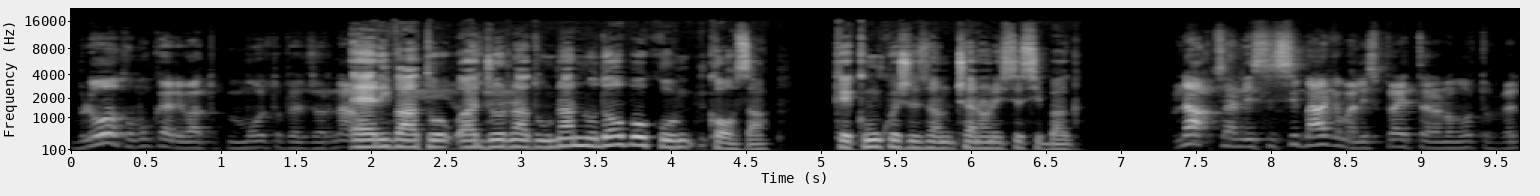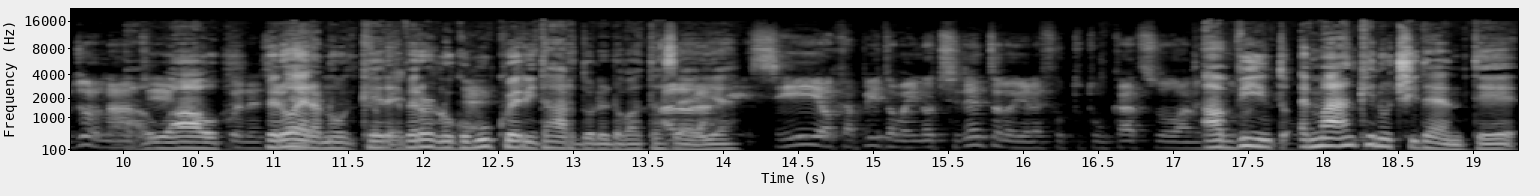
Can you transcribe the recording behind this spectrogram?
Blu comunque è arrivato molto più aggiornato. È arrivato aggiornato un anno dopo con cosa? Che comunque sono- c'erano gli stessi bug. No, c'erano gli stessi bug, ma gli sprite erano molto più aggiornati. Ah, wow, Però erano, che- capito. però erano comunque in ritardo nel 96, Allora, eh. Sì, ho capito, ma in Occidente non gliene è fottuto un cazzo a Ha vinto, eh, ma anche in Occidente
